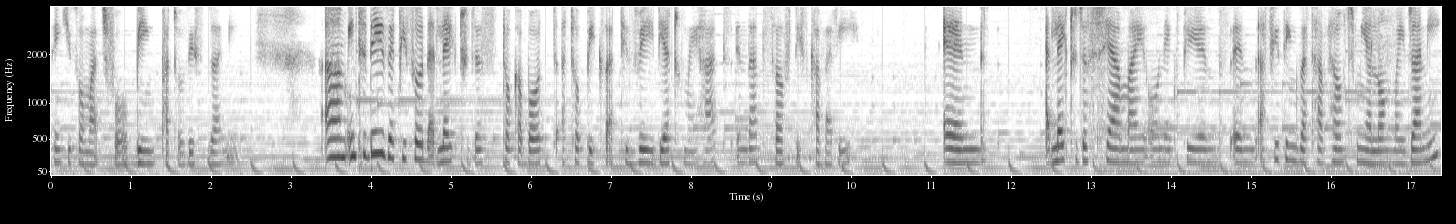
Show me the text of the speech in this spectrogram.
thank you so much for being part of this journey. Um, in today's episode, I'd like to just talk about a topic that is very dear to my heart, and that's self discovery. And I'd like to just share my own experience and a few things that have helped me along my journey.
